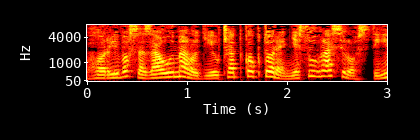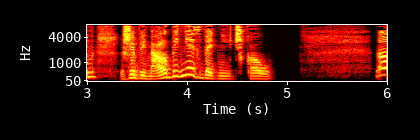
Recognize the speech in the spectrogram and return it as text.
Horlivo sa zaujímalo dievčatko, ktoré nesúhlasilo s tým, že by malo byť nezbedníčkou. No,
